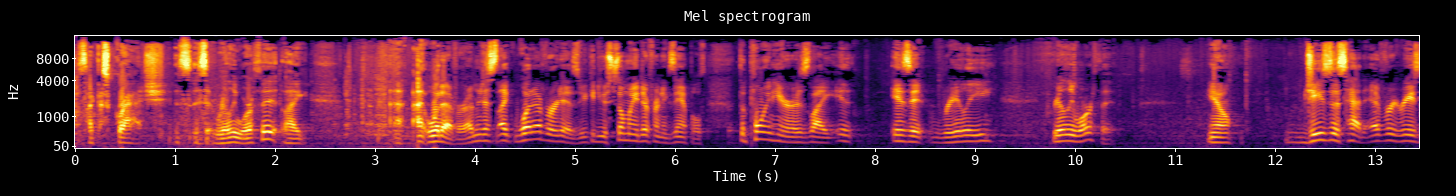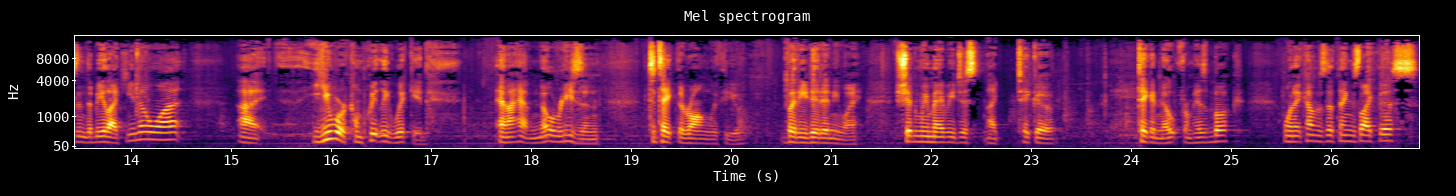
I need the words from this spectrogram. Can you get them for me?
it's like a scratch. Is, is it really worth it? Like I, whatever. I mean, just like whatever it is. You could use so many different examples. The point here is like, it, is it really? really worth it. You know, Jesus had every reason to be like, you know what? Uh, you were completely wicked, and I have no reason to take the wrong with you. But he did anyway. Shouldn't we maybe just like take a take a note from his book when it comes to things like this?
